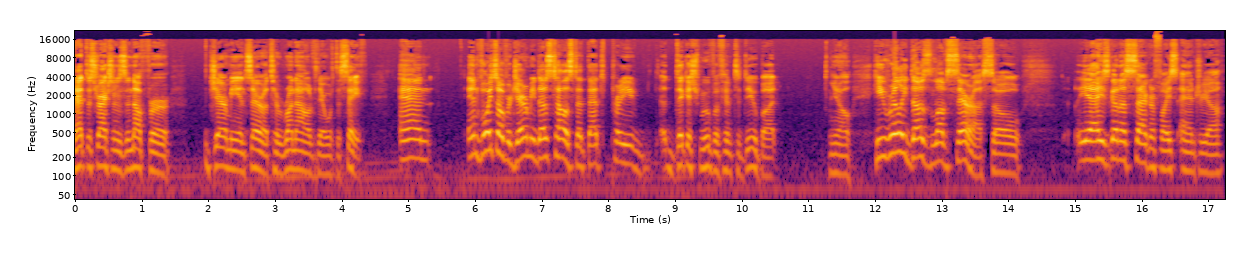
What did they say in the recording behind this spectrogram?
that distraction is enough for Jeremy and Sarah to run out of there with the safe. And in voiceover, Jeremy does tell us that that's pretty dickish move of him to do, but you know he really does love Sarah, so yeah, he's gonna sacrifice Andrea.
